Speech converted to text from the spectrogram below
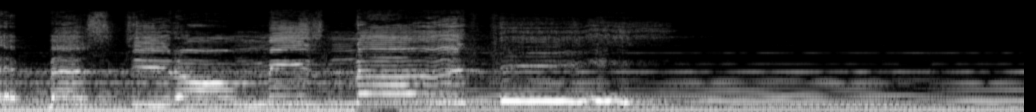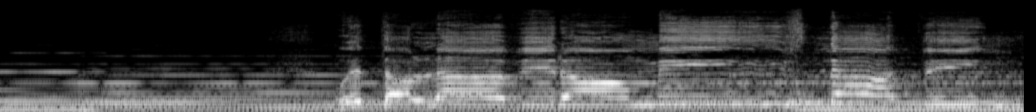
At best, it all means nothing. Without love, it all means nothing.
